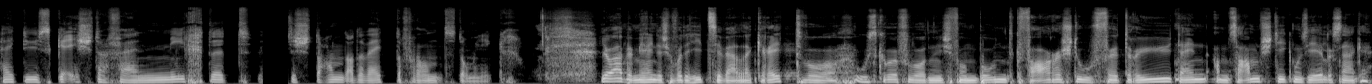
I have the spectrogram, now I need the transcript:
hat uns gestern vernichtet. Der Stand an der Wetterfront, Dominik. Ja, eben, wir haben ja schon von der Hitzewelle geredet, wo ausgerufen worden ist vom Bund Gefahrenstufe 3. Dann am Samstag, muss ich ehrlich sagen,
